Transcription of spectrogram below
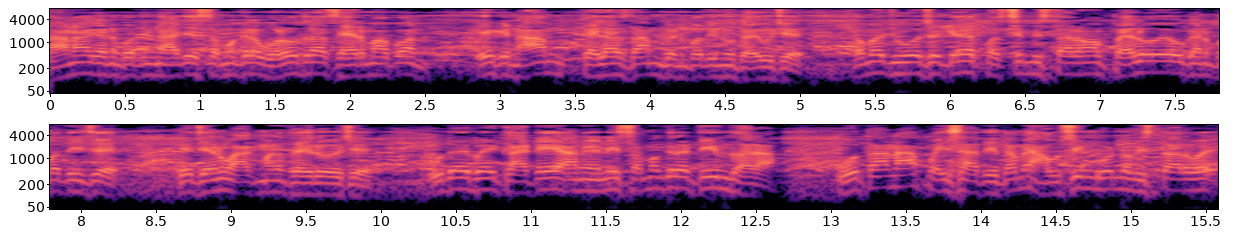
નાના ગણપતિને આજે સમગ્ર વડોદરા શહેરમાં પણ એક નામ કૈલાસધામ ગણપતિનું થયું છે. તમે જુઓ છો કે પશ્ચિમ વિસ્તારમાં પહેલો એવો ગણપતિ છે કે જેનું આગમન થઈ રહ્યું છે. ઉદયભાઈ કાટે અને એની સમગ્ર ટીમ દ્વારા પોતાના પૈસાથી, તમે હાઉસિંગ બોર્ડનો વિસ્તાર હોય,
